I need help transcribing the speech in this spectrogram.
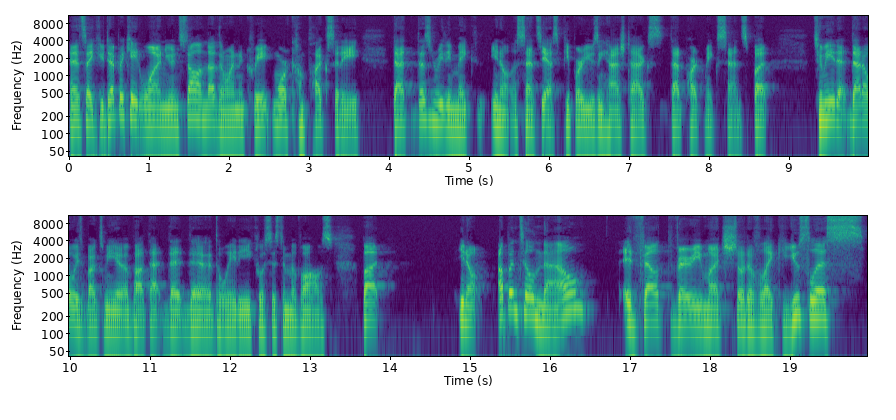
and it's like you deprecate one, you install another one, and create more complexity. That doesn't really make you know a sense. Yes, people are using hashtags. That part makes sense, but to me that that always bugs me about that that the the way the ecosystem evolves. But you know, up until now, it felt very much sort of like useless.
